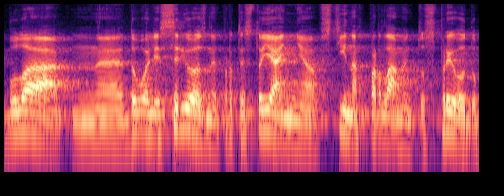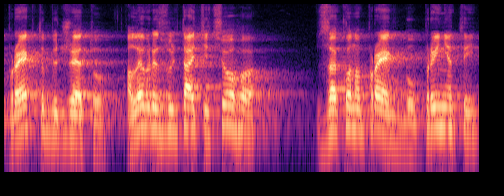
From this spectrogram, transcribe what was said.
була е, доволі серйозне протистояння в стінах парламенту з приводу проекту бюджету, але в результаті цього законопроект був прийнятий.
